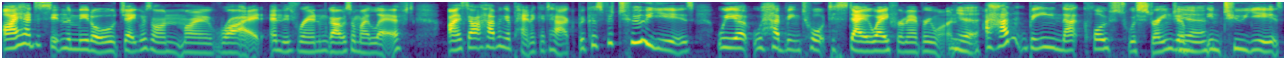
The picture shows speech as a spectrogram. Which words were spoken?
I had to sit in the middle. Jake was on my right, and this random guy was on my left. I start having a panic attack because for two years we, uh, had been taught to stay away from everyone. Yeah. I hadn't been that close to a stranger Yeah. in two years.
